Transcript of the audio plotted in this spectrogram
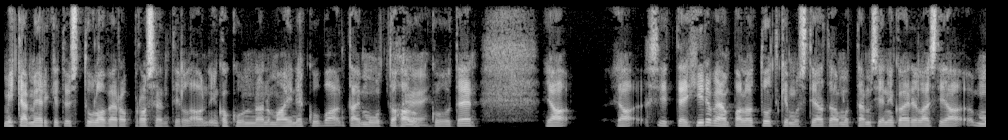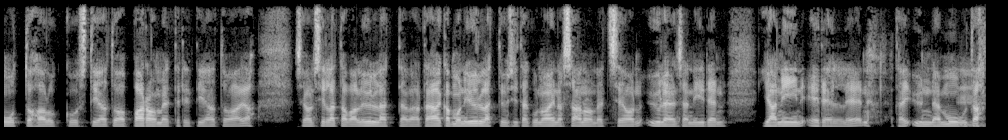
mikä merkitys tuloveroprosentilla on niin kunnan mainekuvaan tai muuttohalukkuuteen. Okay. Ja ja sitten ei hirveän paljon tutkimustietoa, mutta tämmöisiä niin erilaisia muuttohalukkuustietoa, barometritietoa, ja se on sillä tavalla yllättävää, tai aika moni yllättyy sitä, kun aina sanon, että se on yleensä niiden ja niin edelleen, tai ynnä muuta mm.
